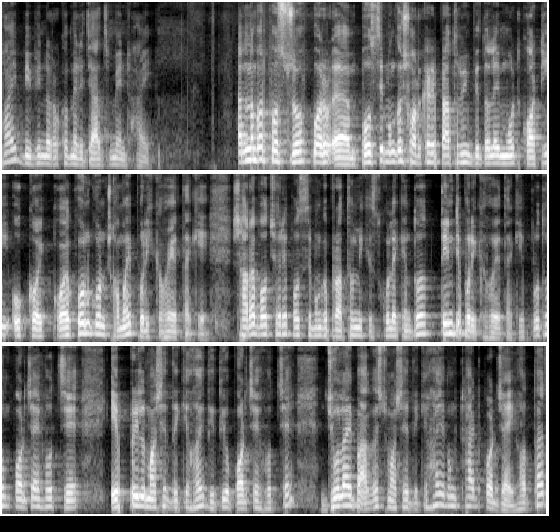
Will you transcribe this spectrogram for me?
হয় বিভিন্ন রকমের জাজমেন্ট হয়। চার নম্বর প্রশ্ন, পর- পশ্চিমবঙ্গ সরকারি প্রাথমিক বিদ্যালয়ে মোট কটি ও কোন কোন সময় পরীক্ষা হয়ে থাকে? সারা বছরে পশ্চিমবঙ্গ প্রাথমিক স্কুলে কিন্তু তিনটি পরীক্ষা হয়ে থাকে। প্রথম পর্যায় হচ্ছে এপ্রিল মাসের দিকে হয়, দ্বিতীয় পর্যায় হচ্ছে জুলাই বা আগস্ট মাসের দিকে হয় এবং থার্ড পর্যায়, অর্থাৎ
